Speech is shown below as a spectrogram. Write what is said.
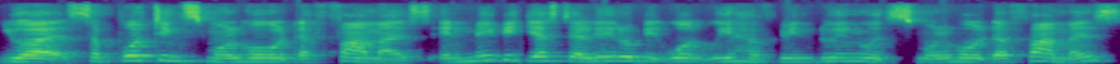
you are supporting smallholder farmers. And maybe just a little bit what we have been doing with smallholder farmers.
